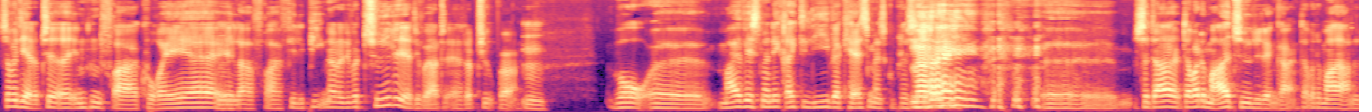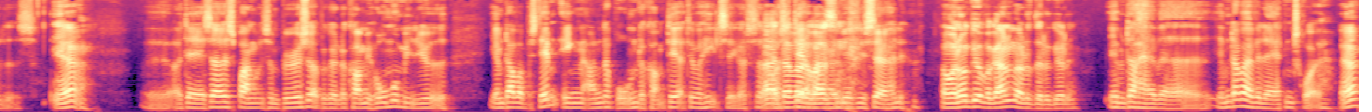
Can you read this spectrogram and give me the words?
så var de adopteret enten fra Korea mm. eller fra Filippinerne. Det var tydeligt, at det var adoptivbørn. Mm. Hvor øh, mig vidste man ikke rigtig lige, hvad kasse man skulle placere Nej. øh, så der, der var det meget tydeligt dengang. Der var det meget anderledes. Ja. Øh, og da jeg så sprang ud som bøsse og begyndte at komme i homomiljøet, jamen der var bestemt ingen andre brune, der kom der. Det var helt sikkert. Så ja, også der var, der var sådan... virkelig særligt. Og hvornår, hvor gammel var du, da du gjorde det? Jamen der har jeg været, jamen der var jeg vel 18, tror jeg. Ja.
